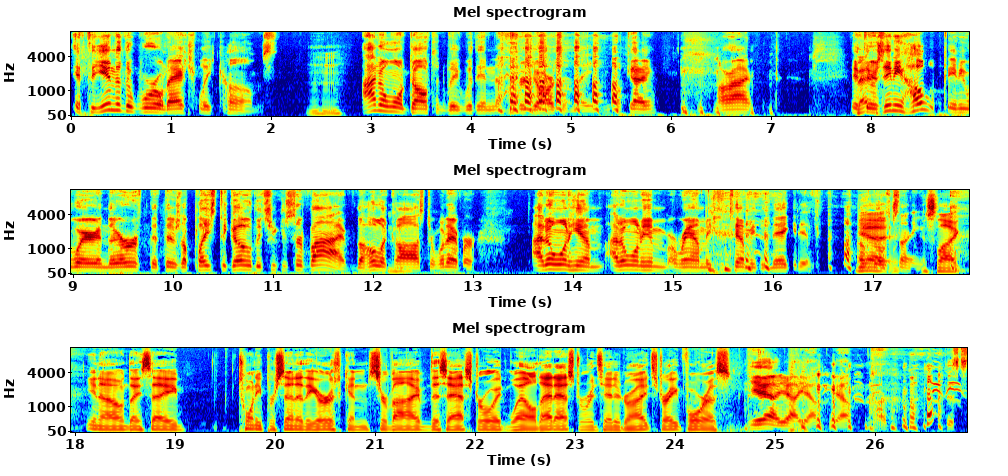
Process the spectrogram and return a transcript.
if the end of the world actually comes, Mhm. I don't want Dalton to be within 100 yards of me. Okay, all right. If That- there's any hope anywhere in the earth that there's a place to go that you can survive the Holocaust or whatever, I don't want him. I don't want him around me to tell me the negative of yeah, those things. it's like you know they say. 20% of the earth can survive this asteroid. Well, that asteroid's headed right straight for us. Yeah, yeah, yeah, yeah. Just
